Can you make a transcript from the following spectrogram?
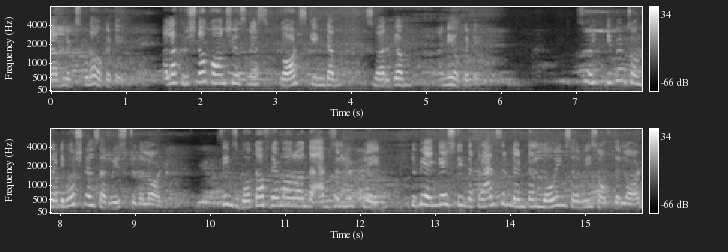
టాబ్లెట్స్ కూడా ఒకటే అలా కృష్ణ కాన్షియస్నెస్ గాడ్స్ కింగ్డమ్ స్వర్గం అన్నీ ఒకటే So it depends on the devotional service to the Lord. Since both of them are on the absolute plane, to be engaged in the transcendental loving service of the Lord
